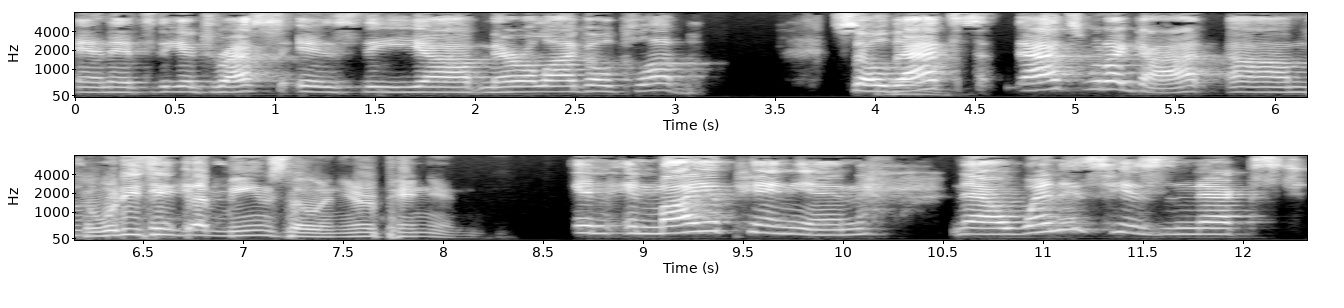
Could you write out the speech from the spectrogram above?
And it's the address is the uh Mar-a-Lago Club. So Wow. that's that's what I got. Um So, what do you think that means, though, in your opinion? in in my opinion, now when is his next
